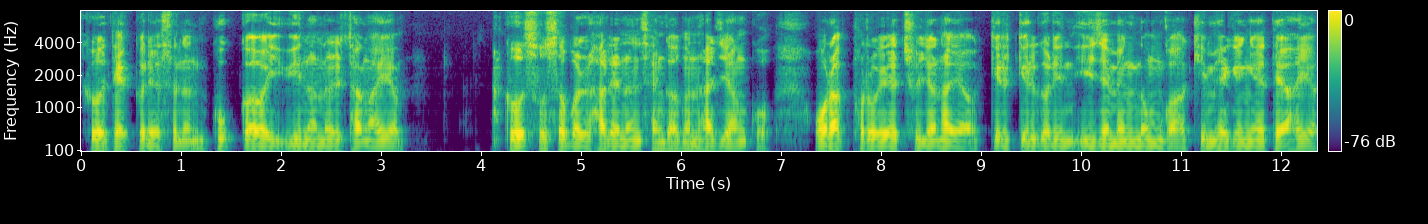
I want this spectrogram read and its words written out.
그 댓글에서는 국가의 위난을 당하여 그 수습을 하려는 생각은 하지 않고 오락포로에 출연하여 낄낄거린 이재명 놈과 김혜경에 대하여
